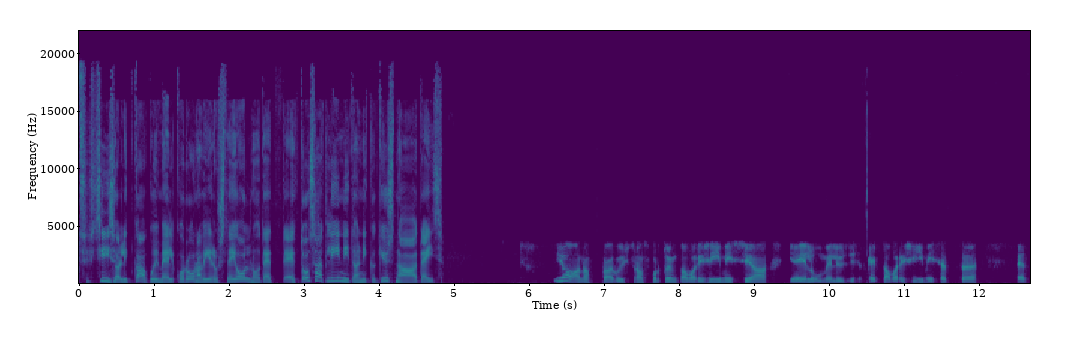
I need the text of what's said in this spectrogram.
siis olid ka, kui meil koroonaviirust ei olnud, et, et osad liinid on ikkagi üsna täis. Ja noh, praegu ühistransport toimub tavarežiimis ja, ja elu meil üldiselt käib tavarežiimis, et, et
